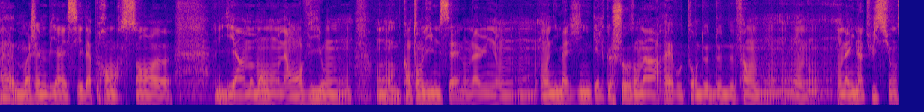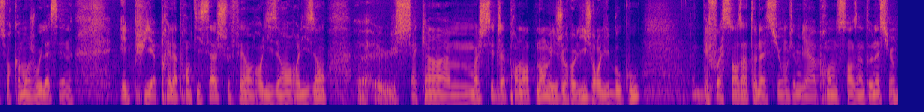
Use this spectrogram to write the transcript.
Euh, moi, j'aime bien essayer d'apprendre sans. Euh, il y a un moment où on a envie, on, quand on lit une scène, on a une, on, imagine quelque chose, on a un rêve autour de. Enfin, on, a une intuition sur comment jouer la scène. Et puis après, l'apprentissage se fait en relisant, en relisant. Euh, chacun. Moi, je sais que j'apprends lentement, mais je relis, je relis beaucoup des fois sans intonation. J'aime bien apprendre sans intonation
